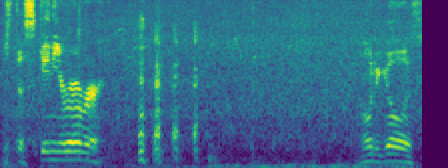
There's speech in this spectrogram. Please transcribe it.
Just a skinny river. Out he goes.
